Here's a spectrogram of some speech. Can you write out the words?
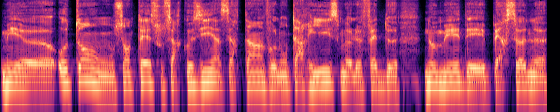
mais autant on sentait sous Sarkozy un certain volontarisme, le fait de nommer des personnes euh,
